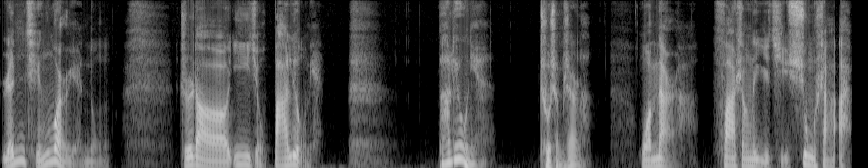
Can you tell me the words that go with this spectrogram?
人情味儿也浓。直到一九八六年，八六年出什么事儿了？我们那儿啊发生了一起凶杀案。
